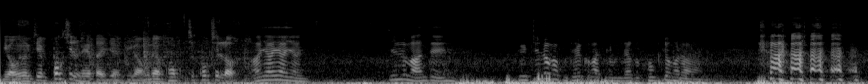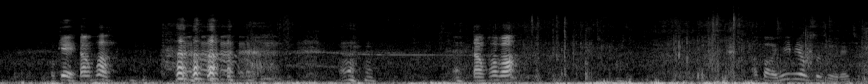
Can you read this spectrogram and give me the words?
네 엉덩이 찔 폭질을 되겠다 이제 네가 엉덩이 폭, 폭 찔러 아니 아니 아니 아니. 찔르면 안 돼. 그 찔러갖고 될 것 같으면 내가 걱정을 하라. 오케이 땅 파. 땅 파봐. 아빠가 힘이 없어서 그래 지금.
